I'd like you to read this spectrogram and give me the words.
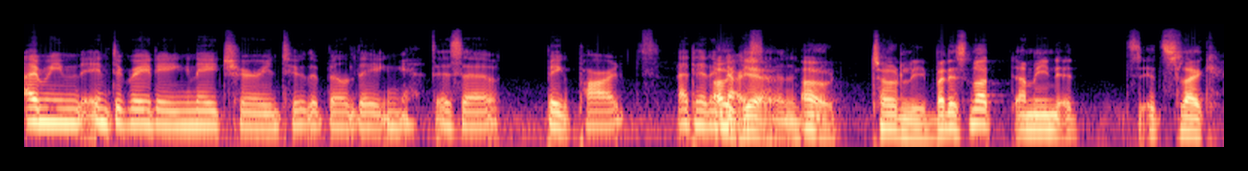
I mean integrating nature into the building is a big part at Henning Oh yeah. Oh, totally. But it's not. I mean, it's it's like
